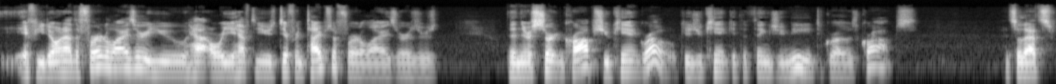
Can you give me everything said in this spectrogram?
if you don't have the fertilizer, you have or you have to use different types of fertilizers. There's then there's certain crops you can't grow because you can't get the things you need to grow those crops. And so that's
